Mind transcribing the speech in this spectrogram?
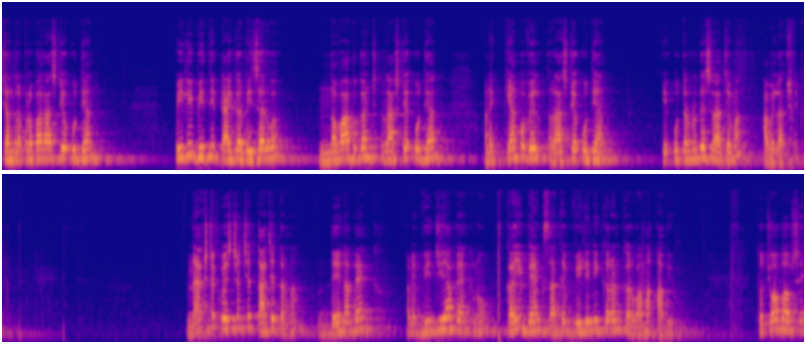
ચંદ્રપ્રભા રાષ્ટ્રીય ઉદ્યાન, પીલીભીતી ટાઈગર રિઝર્વ નવાબગંજ રાષ્ટ્રીય ઉદ્યાન અને કેમ્પવેલ રાષ્ટ્રીય ઉદ્યાન એ ઉત્તર પ્રદેશ રાજ્યમાં આવેલા છે. નેક્સ્ટ ક્વેશ્ચન છે તાજેતરમાં દેના બેંક અને વિજયા બેંકનું કઈ બેંક સાથે વિલીનીકરણ કરવામાં આવ્યું? તો જવાબ આવશે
